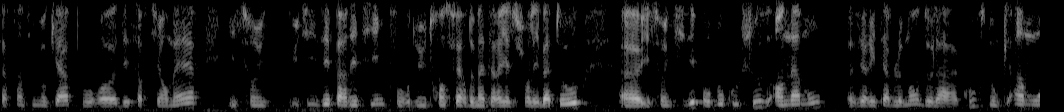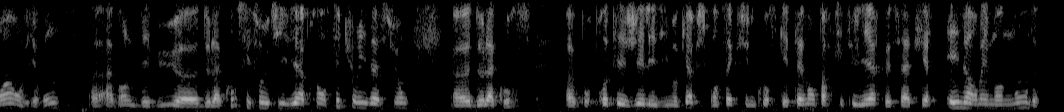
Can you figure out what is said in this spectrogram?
certains IMOCA pour des sorties en mer. Ils sont utilisés par des teams pour du transfert de matériel sur les bateaux. ils sont utilisés pour beaucoup de choses en amont véritablement de la course, donc un mois environ avant le début de la course. Ils sont utilisés après en sécurisation de la course euh, pour protéger les IMOCA, puisqu'on sait que c'est une course qui est tellement particulière que ça attire énormément de monde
